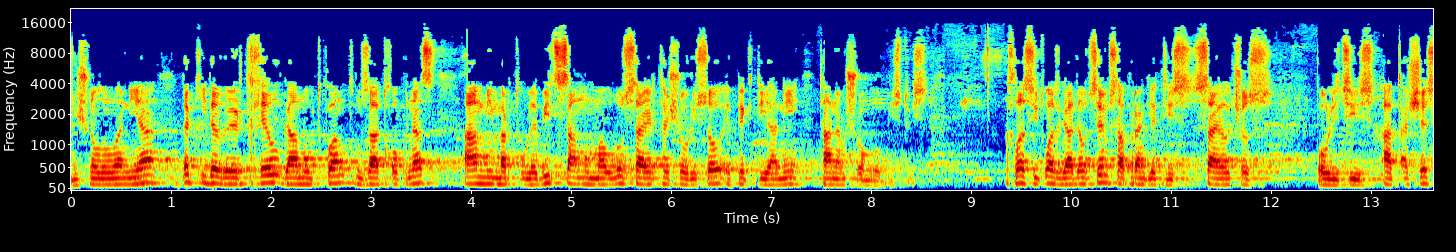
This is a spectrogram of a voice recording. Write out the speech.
მნიშვნელოვანია და კიდევ ერთხელ გამოვთქვამთ მზადყოფნას ამ მიმართულებით სამომავლო საერთაშორისო ეფექტიანი თანამშრომლობისთვის. ახლა სიტყვას გადავცემ საფრანგეთის საელჩოს პოლიციის ატაშეს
